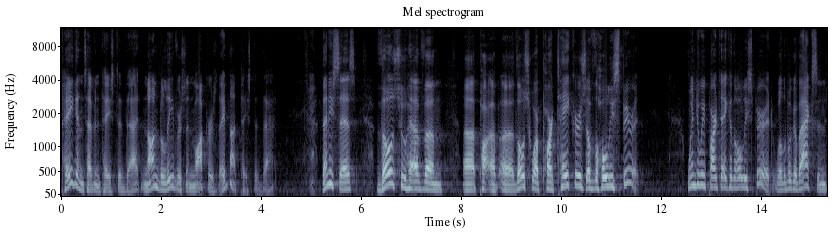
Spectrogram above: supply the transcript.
pagans haven't tasted that. Non-believers and mockers, they've not tasted that. Then he says, those who have um, uh, uh, uh, those who are partakers of the Holy Spirit. When do we partake of the Holy Spirit? Well, the book of Acts in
